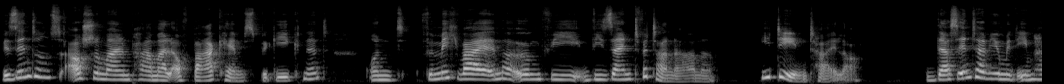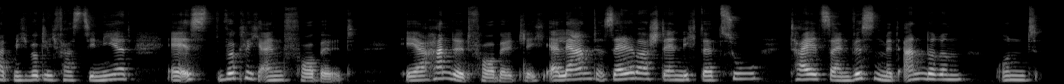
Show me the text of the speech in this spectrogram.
Wir sind uns auch schon mal ein paar Mal auf Barcamps begegnet und für mich war er immer irgendwie wie sein Twitter-Name. Ideenteiler. Das Interview mit ihm hat mich wirklich fasziniert. Er ist wirklich ein Vorbild. Er handelt vorbildlich. Er lernt selber ständig dazu, teilt sein Wissen mit anderen und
